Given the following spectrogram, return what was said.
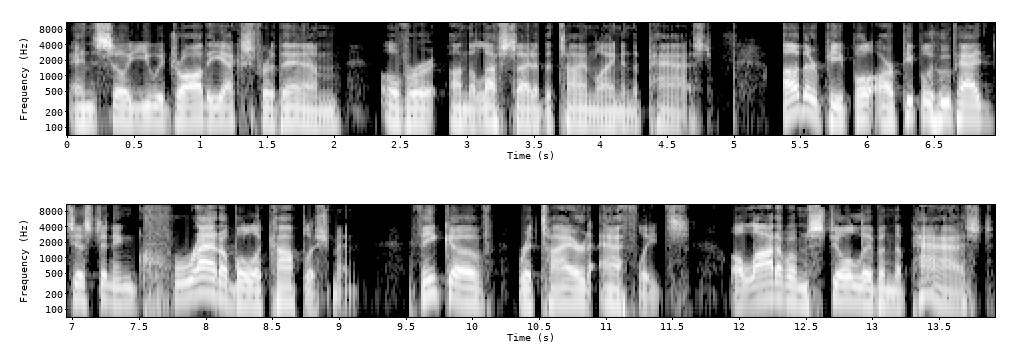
And so you would draw the X for them over on the left side of the timeline in the past. Other people are people who've had just an incredible accomplishment. Think of retired athletes. A lot of them still live in the past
